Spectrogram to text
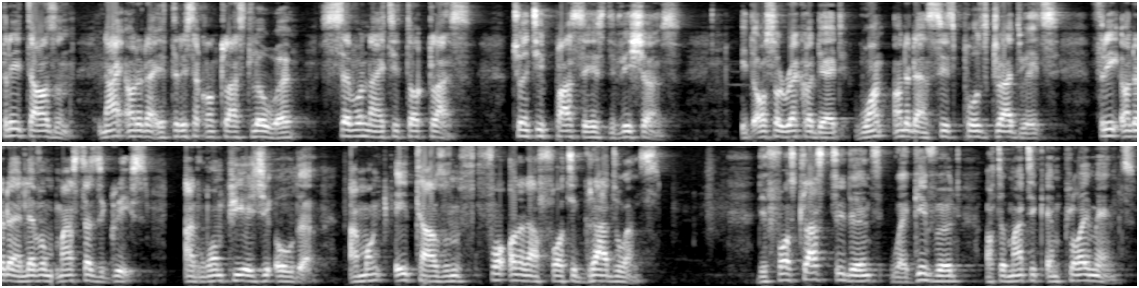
3,983 second class lower, 790 third class, 20 passes divisions. It also recorded 106 postgraduates, 311 master's degrees, and one PhD holder among 8,440 graduates. The first class students were given automatic employment.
